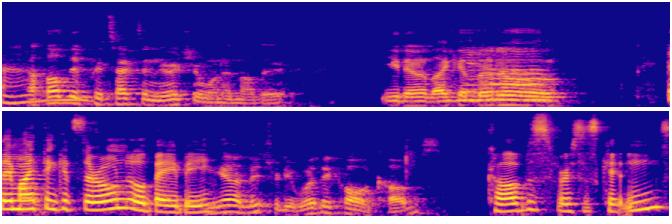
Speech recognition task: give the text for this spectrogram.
I thought they'd ah. protect and nurture one another. You know, like a little They might think it's their own little baby. yeah, literally. What are they called? Cubs? Cubs versus kittens.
